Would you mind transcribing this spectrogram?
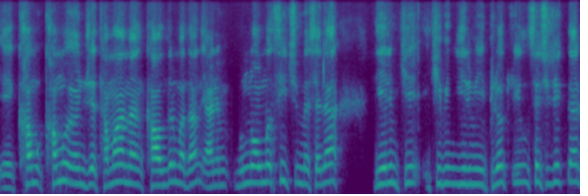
e, kamu, kamu önce tamamen kaldırmadan yani bunun olması için mesela Diyelim ki 2020'yi pilot yıl seçecekler.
